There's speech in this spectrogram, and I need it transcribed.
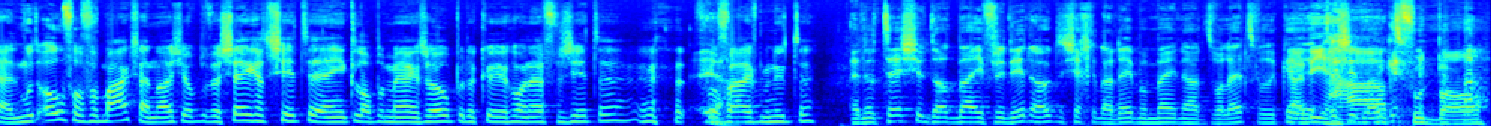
Ja, het moet overal vermaakt zijn. Als je op de wc gaat zitten en je klapt hem ergens open... dan kun je gewoon even zitten voor ja. vijf minuten. En dan test je dat bij je vriendin ook. Dan zeg je, nou neem maar mee naar het toilet. Want ja, die haat voetbal.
